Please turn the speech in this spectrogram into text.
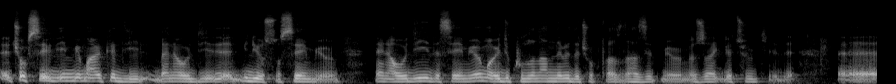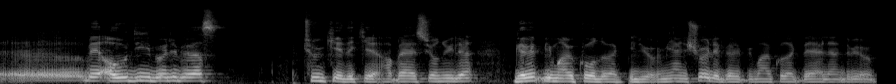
e, çok sevdiğim bir marka değil. Ben Audi'yi de biliyorsun sevmiyorum. Yani Audi'yi de sevmiyorum. Audi kullananları da çok fazla haz etmiyorum. Özellikle Türkiye'de. Ee, ve Audi'yi böyle biraz Türkiye'deki versiyonuyla garip bir marka olarak biliyorum. Yani şöyle garip bir marka olarak değerlendiriyorum.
